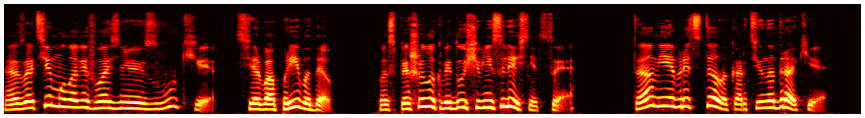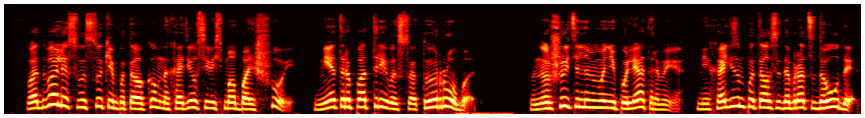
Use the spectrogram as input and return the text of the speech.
А затем, уловив возню и звуки сервоприводов, поспешила к ведущей вниз лестнице. Там ей предстала картина драки. В подвале с высоким потолком находился весьма большой, метра по три высотой робот. Внушительными манипуляторами механизм пытался добраться до Удет,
